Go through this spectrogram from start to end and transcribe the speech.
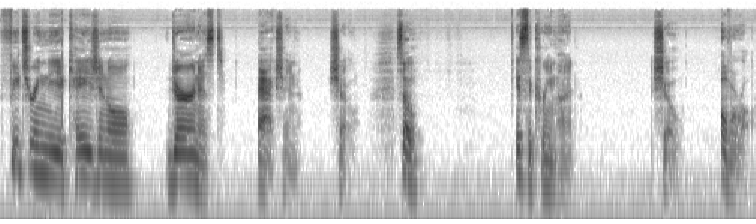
featuring the occasional D'Ernest action show. So it's the Kareem Hunt show overall.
